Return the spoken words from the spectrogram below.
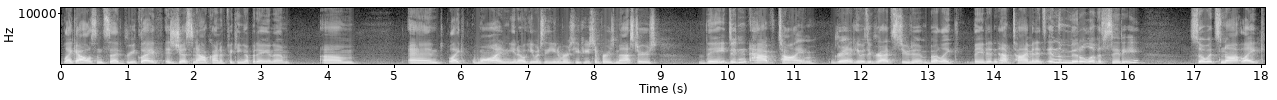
Like Allison said, Greek life is just now kind of picking up at A and M. Um, and like Juan, you know, he went to the University of Houston for his master's they didn't have time. Granted, he was a grad student, but like they didn't have time, and it's in the middle of a city, so it's not like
